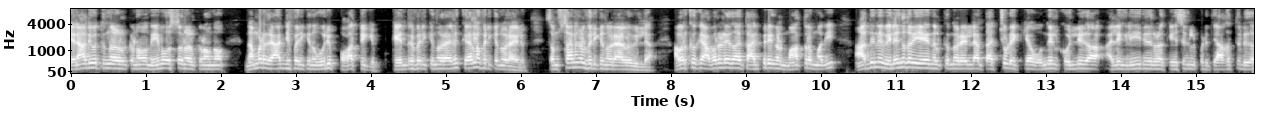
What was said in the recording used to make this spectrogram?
ജനാധിപത്യം നിലനിൽക്കണമെന്നോ നിയമവ്യവസ്ഥ നിലനിൽക്കണമെന്നോ നമ്മുടെ രാജ്യം ഭരിക്കുന്ന ഒരു പാർട്ടിക്കും കേന്ദ്രം ഭരിക്കുന്നവരായാലും കേരളം ഭരിക്കുന്നവരായാലും സംസ്ഥാനങ്ങൾ ഭരിക്കുന്നവരായാലും ഇല്ല. അവർക്കൊക്കെ അവരുടേതായ താല്പര്യങ്ങൾ മാത്രം മതി. അതിന് വിലങ്ങുതടിയായി നിൽക്കുന്നവരെല്ലാം തച്ചുടയ്ക്കുക ഒന്നിൽ കൊല്ലുക അല്ലെങ്കിൽ ഈ രീതിയിലുള്ള കേസുകളിൽ പെടുത്തി അകത്തിടുക.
